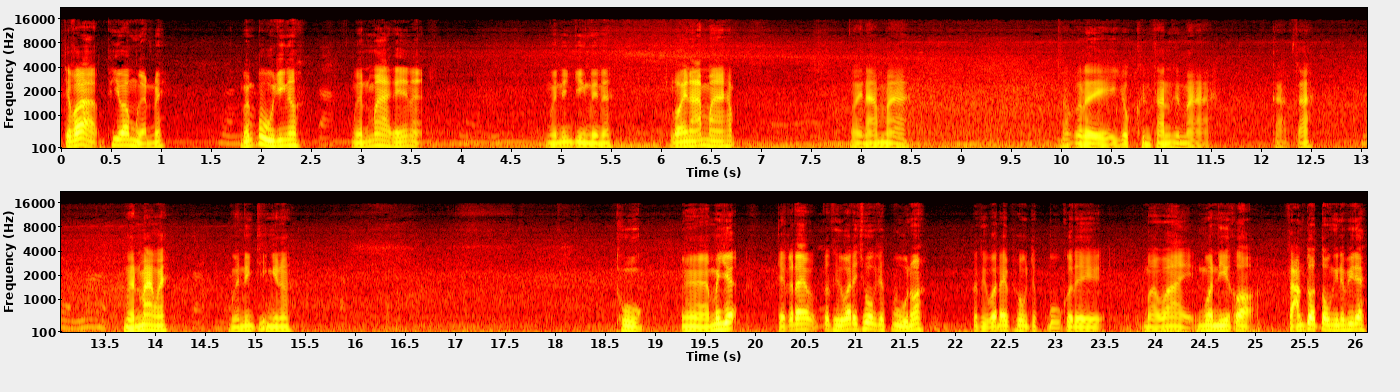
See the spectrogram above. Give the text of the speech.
แต่ว่าพี่ว่าเหมือนไหมเหมือนปู่จริงเนาะจ้ะเหมือนมากเลยน่ะเหมือนจริงๆเลยนะลอยน้ำมาครับลอยน้ำมา เราก็เลยยกขึ้นท่านขึ้นมากราบซะเหมือนมากเหมือนมากไหมจ้ะเหมือนจริงๆเลยเนาะถูก เออไม่เยอะ แต่ก็ได้ก็ถือว่าได้โชคจากปู่เนาะก็ถือว่าได้โชคจากปู่ก็เลยมาไหว้งวดนี้ก็สามตัวตรงอีกนะพี่เด้อ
